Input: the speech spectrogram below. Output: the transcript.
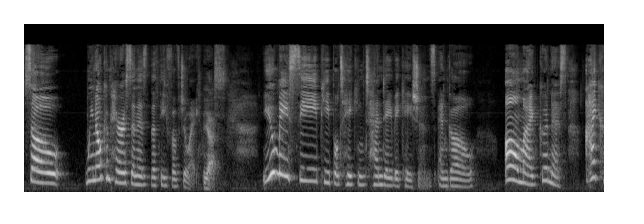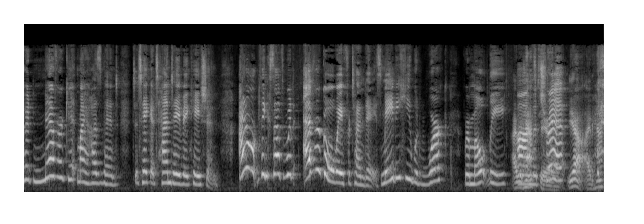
So we know comparison is the thief of joy. yes. You may see people taking 10 day vacations and go, oh my goodness, I could never get my husband to take a 10 day vacation. I don't think Seth would ever go away for 10 days. Maybe he would work remotely I would on have the to. trip. Yeah, I'd have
